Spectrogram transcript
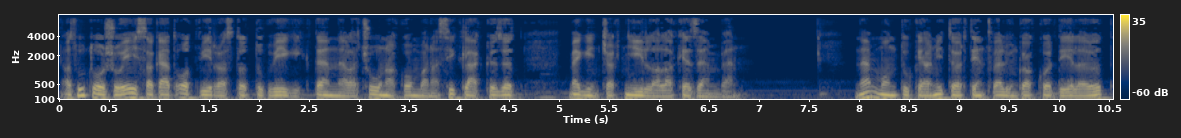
Az utolsó éjszakát ott virrasztottuk végig tennel a csónakomban a sziklák között, megint csak nyíllal a kezemben. Nem mondtuk el, mi történt velünk akkor délelőtt,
